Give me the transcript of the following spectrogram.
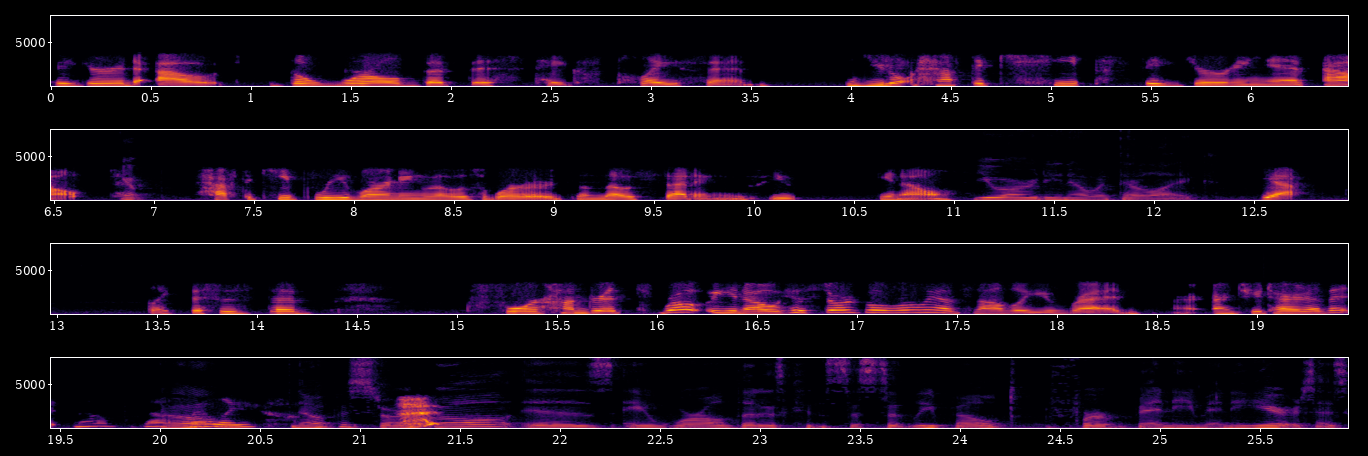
figured out the world that this takes place in, you don't have to keep figuring it out. Yep. Have to keep relearning those words and those settings. You, you know. You already know what they're like. Yeah. Like this is the 400th, ro- you know, historical romance novel you've read. Aren't you tired of it? No, not nope. really. Nope. Historical is a world that is consistently built for many, many years. As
